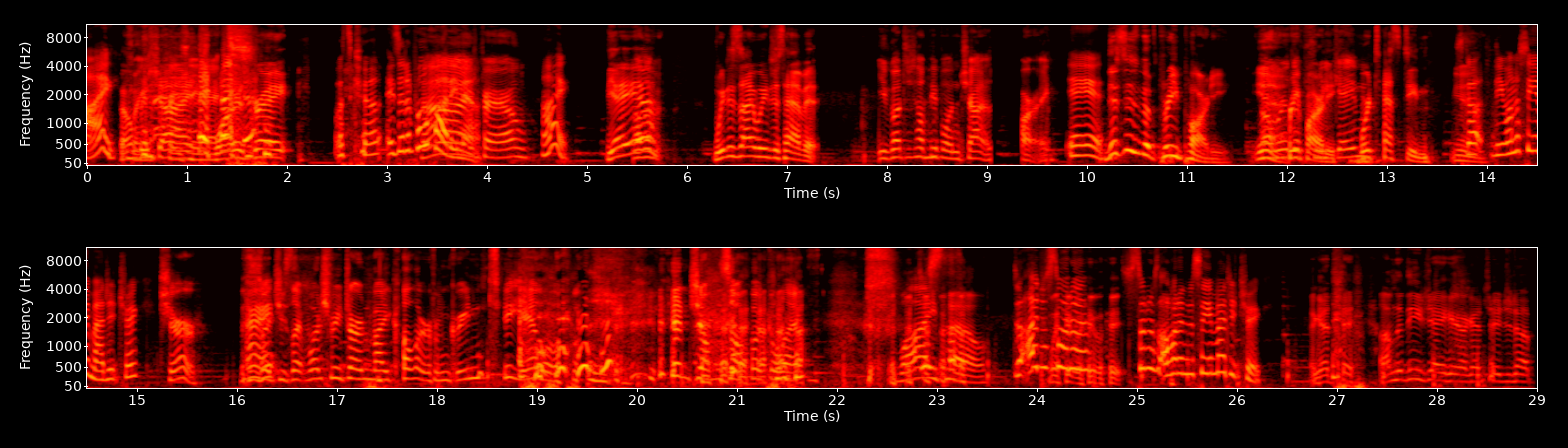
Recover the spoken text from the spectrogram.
Hi. Don't be shy. Water's great. What's going on? Is it a pool party Hi, now? Pharaoh. Hi. Yeah, yeah. Well, we decide we just have it. You've got to tell people in chat. Sorry. Yeah, yeah. This is the pre-party. Oh, yeah. we're- the Pre-party. pre-game? We're testing. yeah. Scott, do you want to see a magic trick? Sure. This is Alright. when she's like, watch me turn my color from green to yellow. and jumps off a cliff. Why, Pearl? I just want to, wait, wait. sort of, I wanted to see a magic trick. I got. to I'm the DJ here. I gotta change it up.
